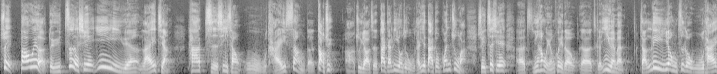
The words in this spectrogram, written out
所以鲍威尔对于这些议员来讲，他只是一场舞台上的道具啊。注意啊，这大家利用这个舞台，因为大家都关注嘛，所以这些呃银行委员会的呃这个议员们。叫利用这个舞台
